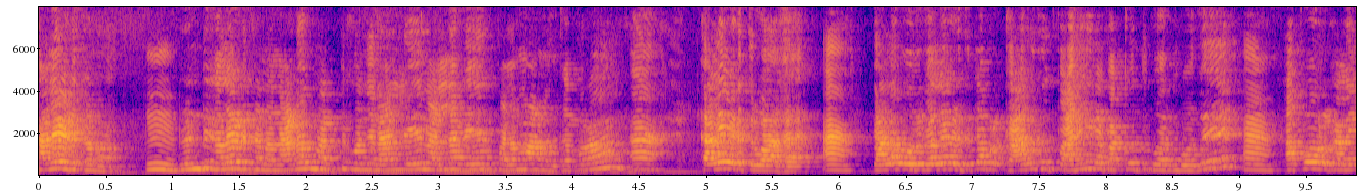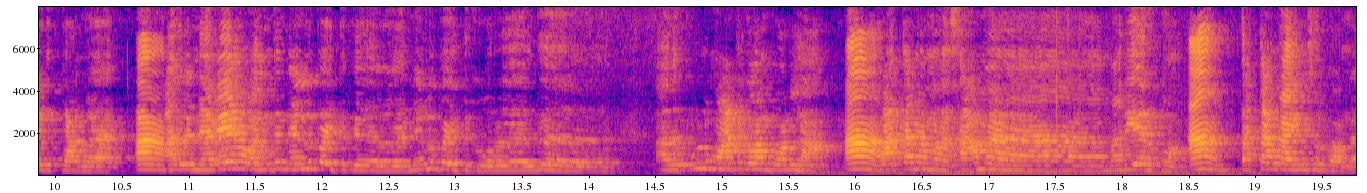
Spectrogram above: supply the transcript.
களை எடுக்கணும். ரெண்டு களை எடுக்கணும். நடவு நட்டு கொஞ்சம் நாள்லயே நல்லா வேர் பழமானதுக்கப்புறம் ஆ. களை எடுத்துருவாங்க. களை ஒரு களை எடுத்துட்டு அப்புறம் கருது பறிகிற பக்கத்துக்கு வரும்போது அப்போ ஒரு களை எடுப்பாங்க. அதுல நிறைய வந்து நெல் பயித்துக்கு நெல் பயித்துக்கு ஒரு இது அது புல்லு மாட்டுக்கெல்லாம் போடலாம். பார்த்தா நம்ம சாம மாதிரியே இருக்கும். தட்டாங்காயின்னு சொல்லுவாங்க.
